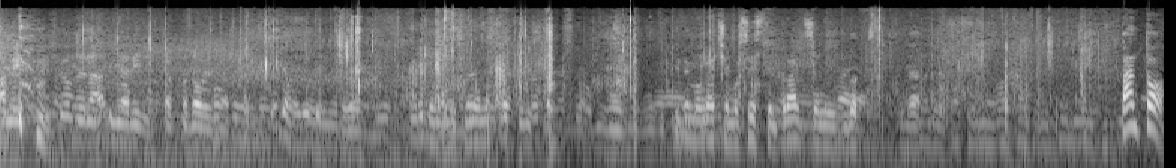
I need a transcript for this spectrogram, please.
A mi smo ovde na Jarinje, tako da ovaj znaš. Idemo, vraćamo sistem pravcem i gotovo. Panto!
